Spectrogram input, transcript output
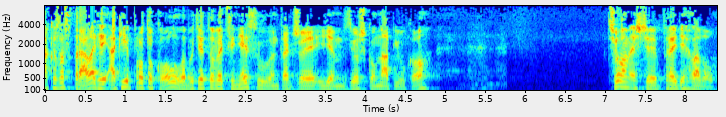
Ako sa správať, hej, aký je protokol, lebo tieto veci nie sú len tak, že idem s Joškom na pivko. Čo vám ešte prejde hlavou?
